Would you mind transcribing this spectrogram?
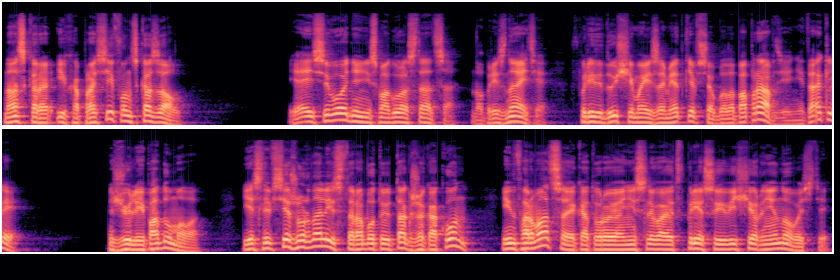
Наскоро их опросив, он сказал «Я и сегодня не смогу остаться, но признайте, в предыдущей моей заметке все было по правде, не так ли?» Жюли подумала. Если все журналисты работают так же, как он, информация, которую они сливают в прессу и вечерние новости,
